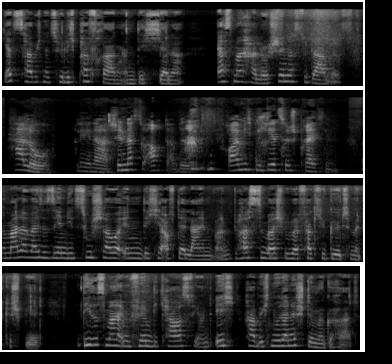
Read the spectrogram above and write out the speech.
Jetzt habe ich natürlich paar Fragen an dich, Jella. Erstmal hallo, schön, dass du da bist. Hallo. Lena, schön, dass du auch da bist. Ich freue mich, mit dir zu sprechen. Normalerweise sehen die ZuschauerInnen dich ja auf der Leinwand. Du hast zum Beispiel bei Fuck You Goethe mitgespielt. Dieses Mal im Film Die Chaosfee und ich habe ich nur deine Stimme gehört.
